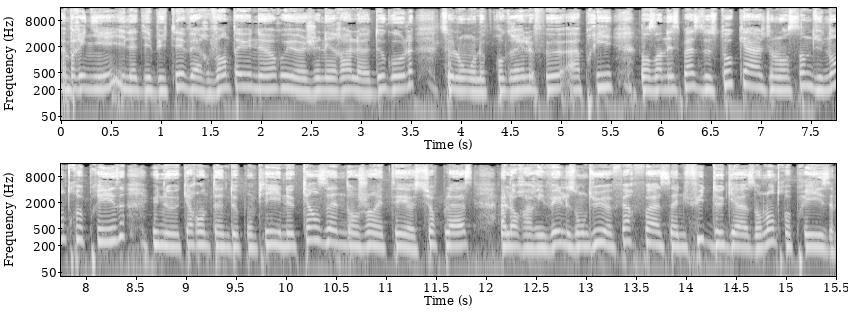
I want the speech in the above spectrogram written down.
à Brigné. Il a débuté vers 21h rue Général de Gaulle. Selon le progrès, le feu a pris dans un espace de stockage de l'enceinte d'une entreprise. Une quarantaine de pompiers une quinzaine d'engins étaient sur place. Alors arrivés, ils ont dû faire face à une fuite de gaz dans l'entreprise.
